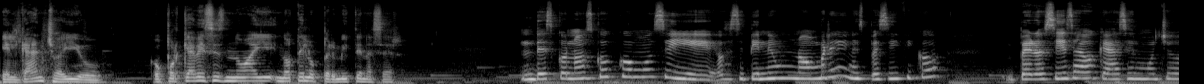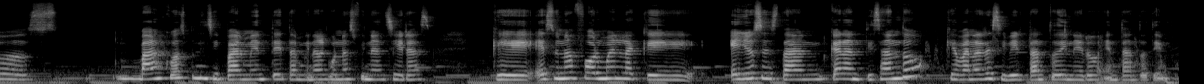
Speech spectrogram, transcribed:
el gancho ahí? ¿O, ¿O por qué a veces no, hay, no te lo permiten hacer? Desconozco cómo si, o sea, si tiene un nombre en específico, pero sí es algo que hacen muchos bancos principalmente, también algunas financieras, que es una forma en la que ellos están garantizando que van a recibir tanto dinero en tanto tiempo.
